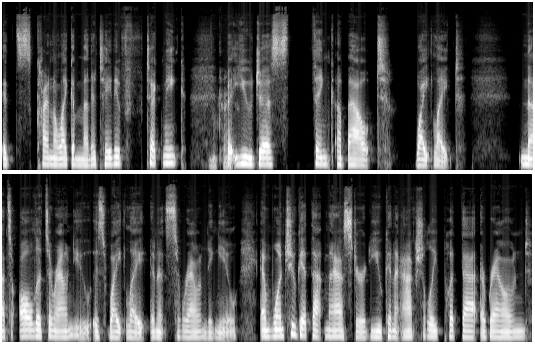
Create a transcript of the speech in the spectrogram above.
it's kind of like a meditative technique, okay. but you just think about white light. And that's all that's around you is white light and it's surrounding you. And once you get that mastered, you can actually put that around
